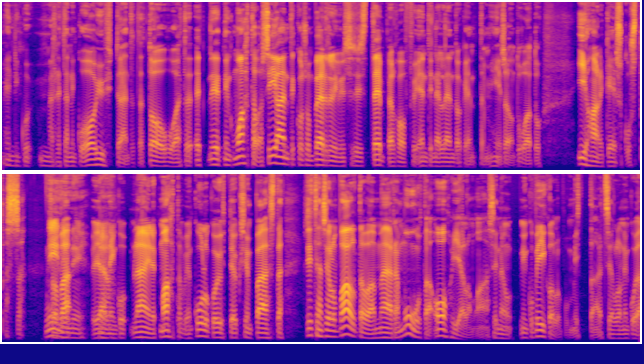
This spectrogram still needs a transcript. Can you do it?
me ei niin kuin ymmärretä niin kuin ole yhtään tätä touhua. Että, et, et, niin kuin mahtava sijainti, kun se on Berliinissä siis Tempelhoffi, entinen lentokenttä, mihin se on tuotu ihan keskustassa – niin, niin, niin, ja niin kuin näin, että mahtavien kulkuyhteyksien päästä. Sittenhän siellä on valtava määrä muuta ohjelmaa sinne niin kuin viikonlopun mittaan. Että siellä on niin kuin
